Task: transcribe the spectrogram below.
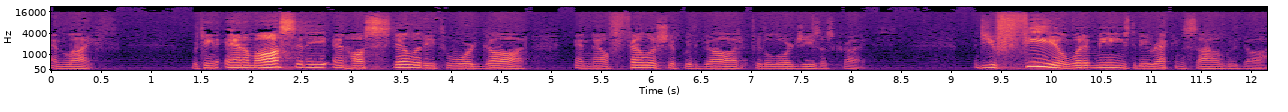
and life, between animosity and hostility toward God, and now fellowship with God through the Lord Jesus Christ. Do you feel what it means to be reconciled with God?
